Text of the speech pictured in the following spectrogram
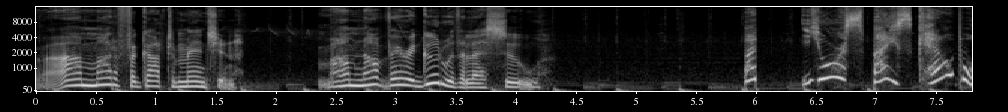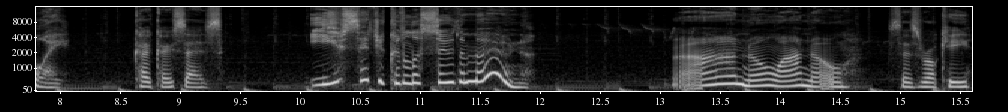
I might have forgot to mention. I'm not very good with a lasso. But you're a space cowboy, Koko says. You said you could lasso the moon. I know, I know, says Rocky,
